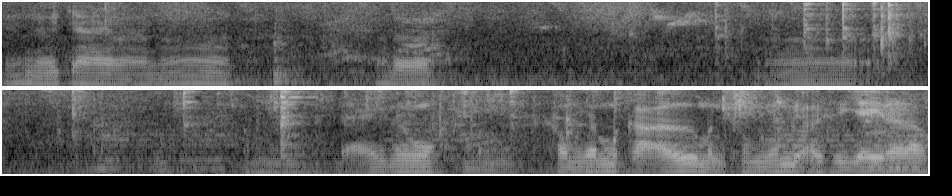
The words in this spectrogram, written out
chế nửa chai là nó nó được. À, để luôn mình không dám cỡ mình không dám gỡ sợi dây ra đâu.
